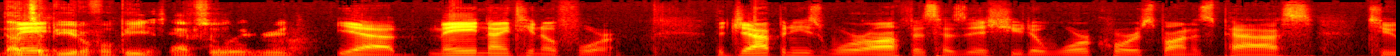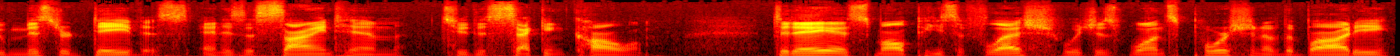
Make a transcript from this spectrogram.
that's May, a beautiful piece. Absolutely, read. Yeah, May 1904. The Japanese War Office has issued a war correspondence pass to Mr. Davis and has assigned him to the second column. Today, a small piece of flesh, which is once portion of the body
